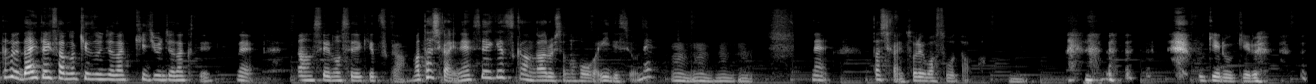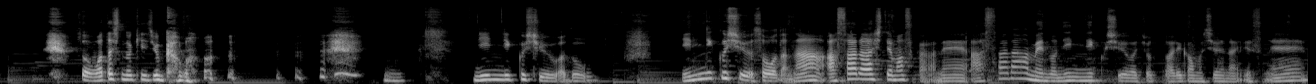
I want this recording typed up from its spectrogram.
多分大滝さんの基準じゃなく、基準じゃなくて、ね、男性の清潔感。まあ確かにね、清潔感がある人の方がいいですよね。うんうんうんうん。ね、確かにそれはそうだわ。うん、受ける受ける。そう、私の基準かも。うん、ニンニク臭はどう？ニンニク臭そうだな。朝ラーしてますからね。朝ラーメンのニンニク臭はちょっとあれかもしれないですね。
